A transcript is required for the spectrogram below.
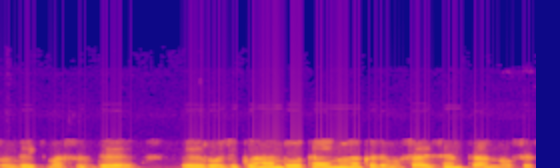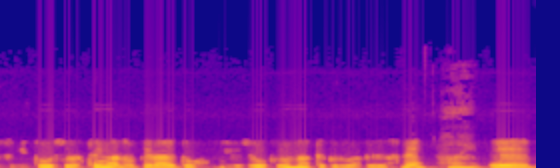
進んでいきますので、えー、ロジック半導体の中でも最先端の設備投資は手が抜けないという状況になってくるわけですね。はい、えー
